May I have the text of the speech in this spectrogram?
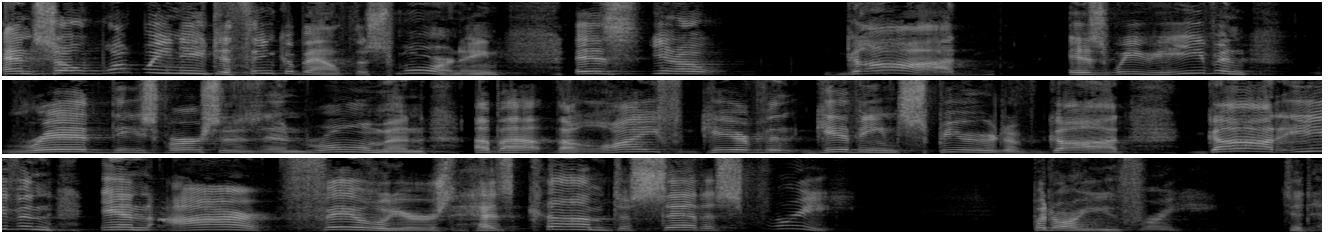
And so, what we need to think about this morning is, you know, God, as we even read these verses in Roman about the life giving Spirit of God, God, even in our failures, has come to set us free. But are you free today?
